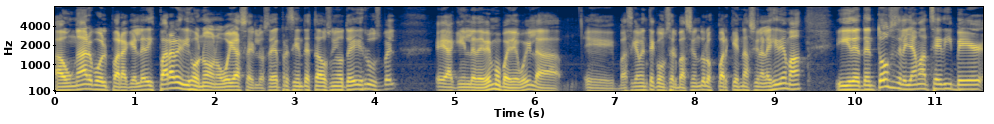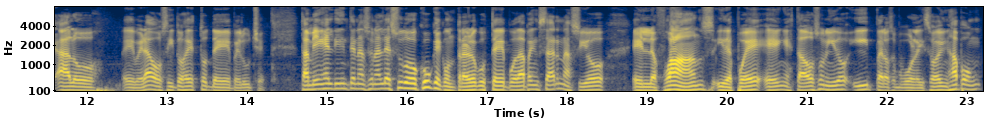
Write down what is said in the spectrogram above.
a un árbol para que él le disparara y dijo no, no voy a hacerlo. Ese es el presidente de Estados Unidos, Teddy Roosevelt, eh, a quien le debemos, by the way, la, eh, básicamente conservación de los parques nacionales y demás. Y desde entonces se le llama Teddy Bear a los eh, ositos estos de peluche. También es el Día Internacional de Sudoku, que contrario a lo que usted pueda pensar, nació en France y después en Estados Unidos, y, pero se popularizó en Japón.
